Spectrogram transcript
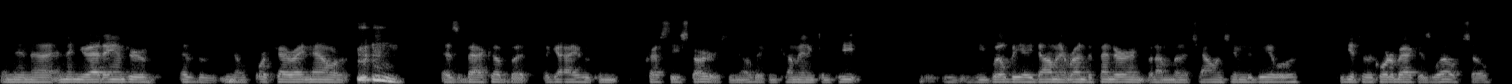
And then uh, and then you add Andrew as the you know fourth guy right now, or as a backup, but a guy who can press these starters. You know they can come in and compete. He will be a dominant run defender, but I'm going to challenge him to be able to, to get to the quarterback as well. So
